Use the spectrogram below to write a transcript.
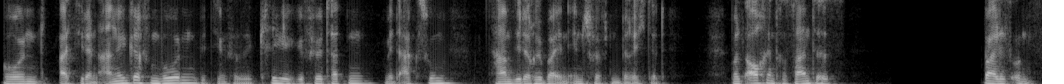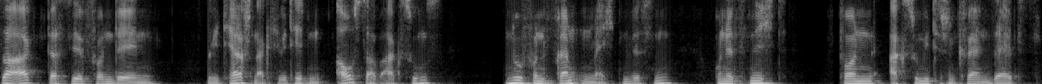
Und als sie dann angegriffen wurden, beziehungsweise Kriege geführt hatten mit Axum, haben sie darüber in Inschriften berichtet. Was auch interessant ist, weil es uns sagt, dass wir von den militärischen Aktivitäten außerhalb Axums nur von fremden Mächten wissen und jetzt nicht von axumitischen Quellen selbst.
